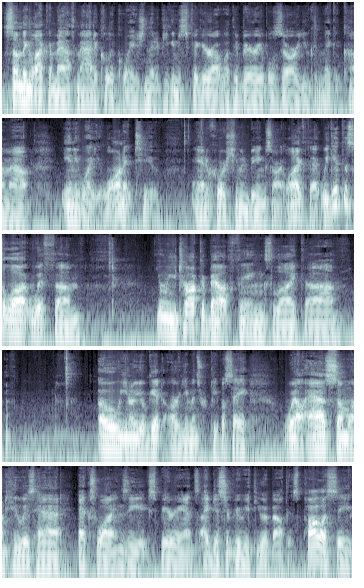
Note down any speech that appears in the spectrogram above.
something like a mathematical equation that if you can just figure out what the variables are, you can make it come out any way you want it to. And of course, human beings aren't like that. We get this a lot with, um, you know, when you talk about things like. Uh, oh, you know, you'll get arguments where people say, well, as someone who has had X, Y, and Z experience, I disagree with you about this policy,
